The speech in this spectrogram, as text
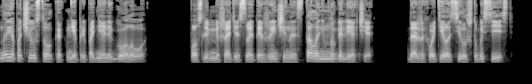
но я почувствовал, как мне приподняли голову. После вмешательства этой женщины стало немного легче. Даже хватило сил, чтобы сесть.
